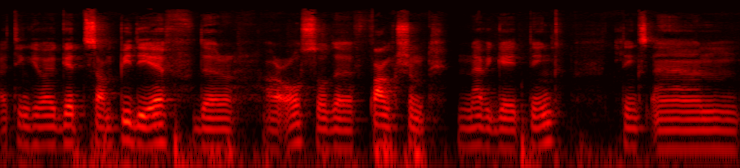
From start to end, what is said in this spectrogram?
I think if I get some PDF there are also the function navigating things and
